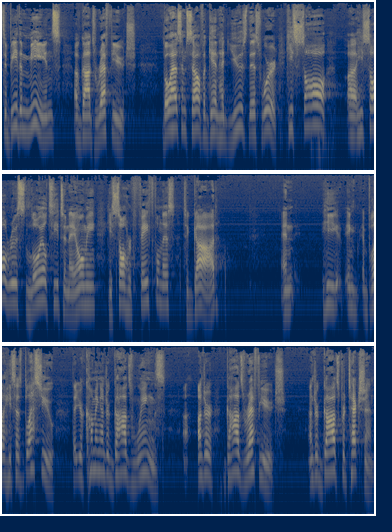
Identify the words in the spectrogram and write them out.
to be the means of God's refuge. Boaz himself, again, had used this word. He saw, uh, he saw Ruth's loyalty to Naomi, he saw her faithfulness to God, and he, he says, Bless you that you're coming under God's wings, uh, under God's refuge, under God's protection.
